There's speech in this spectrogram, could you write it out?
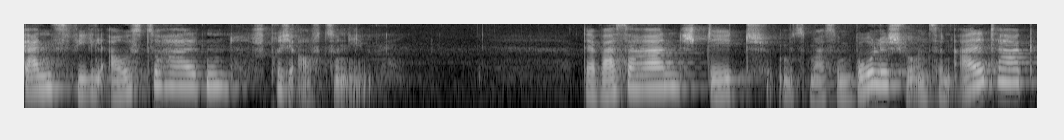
ganz viel auszuhalten, sprich aufzunehmen. Der Wasserhahn steht jetzt mal symbolisch für unseren Alltag,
